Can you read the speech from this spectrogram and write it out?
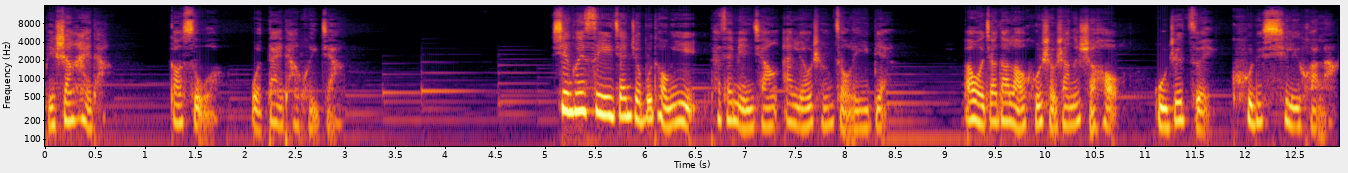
别伤害他，告诉我，我带他回家。幸亏司仪坚决不同意，他才勉强按流程走了一遍。把我交到老胡手上的时候，捂着嘴哭得稀里哗啦。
